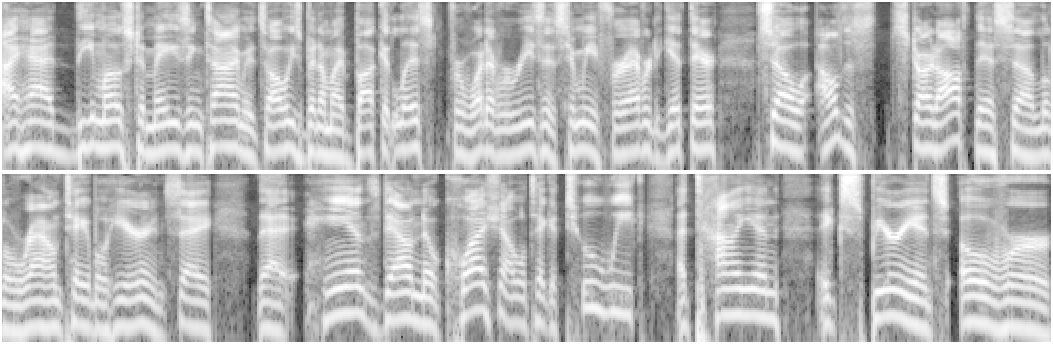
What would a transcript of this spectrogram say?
I had the most amazing time. It's always been on my bucket list for whatever reason. It's taken me forever to get there. So I'll just start off this uh, little round table here and say that hands down, no question, I will take a two week Italian experience over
